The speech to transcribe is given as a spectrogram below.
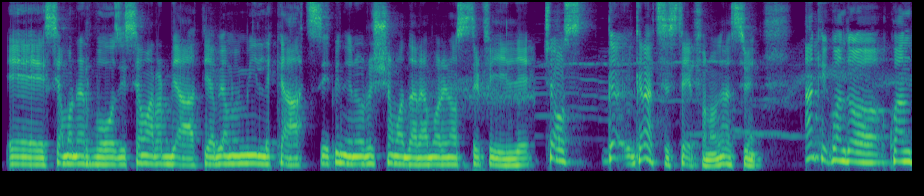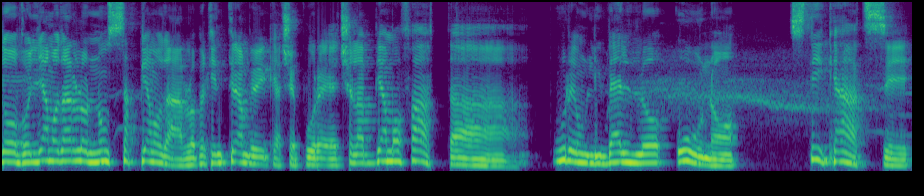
e siamo nervosi, siamo arrabbiati, abbiamo mille cazzi, quindi non riusciamo a dare amore ai nostri figli. Ciao, grazie Stefano, grazie. Anche quando, quando, vogliamo darlo non sappiamo darlo, perché entrambi c'è pure ce l'abbiamo fatta pure un livello 1. Sti cazzi.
